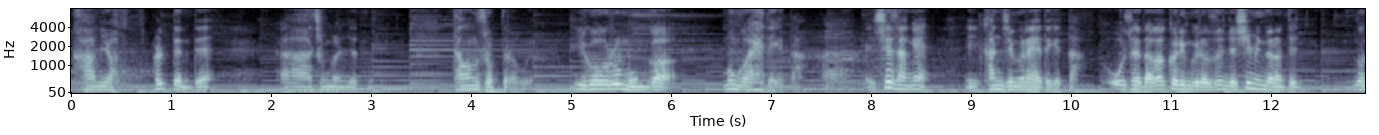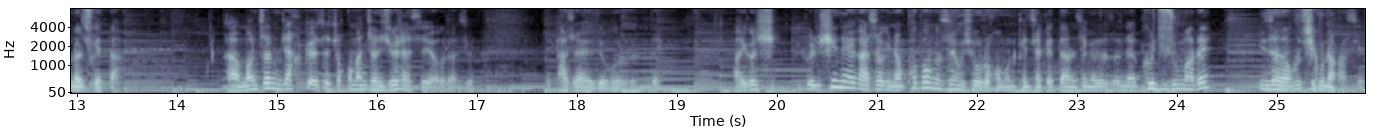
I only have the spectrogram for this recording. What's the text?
감히 할 때인데 아 정말 이제 당황스럽더라고요. 이거로 뭔가 뭔가 해야 되겠다. 아, 세상에 이 간증을 해야 되겠다. 옷에다가 그림 그려서 이제 시민들한테 논아주겠다. 아, 먼저 이제 학교에서 조그만 전시를 했어요. 그래가지고 받아야 되고 그러는데 아 이걸 시, 이걸 시내에 가서 그냥 퍼포먼스 형식으로 하면 괜찮겠다는 생각이 들어서 그냥 그 주말에 인사동으로 지고 나갔어요.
